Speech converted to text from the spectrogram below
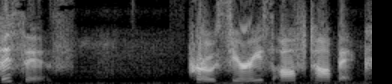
This is Pro Series Off Topic.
